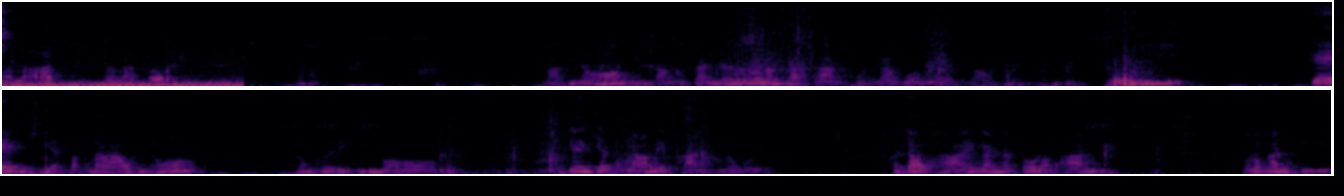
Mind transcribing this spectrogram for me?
ตลาดตลาดน้อย มาพี่น้องกินข้าวน้ำกันเด้อหลังจากล้างถ้วยล้างบวงแล้วพี่น้องนี่แกงเขียดบักนาวพี่น้องน้องเคยได้กินบอแกงเขียดบักนาวแม่ไผ่พี่น้องเว้ยเขาเจ้าขายกันนะโตละพันโตละพันกีบ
